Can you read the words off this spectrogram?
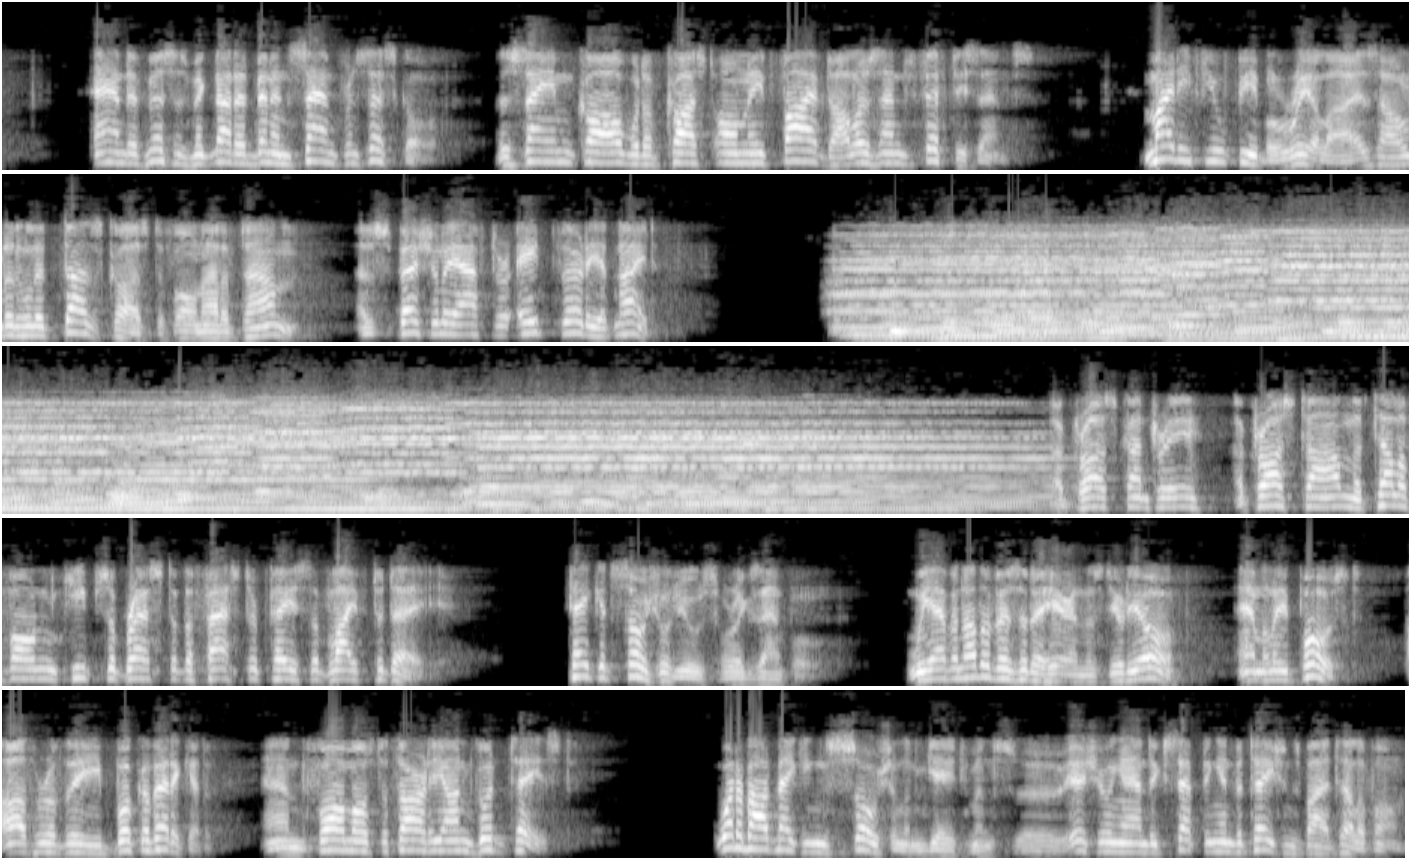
And if Mrs. McNutt had been in San Francisco, the same call would have cost only $5.50. Mighty few people realize how little it does cost to phone out of town, especially after 8.30 at night. Across country, across town, the telephone keeps abreast of the faster pace of life today. Take its social use, for example. We have another visitor here in the studio, Emily Post, author of the Book of Etiquette and foremost authority on good taste. What about making social engagements, uh, issuing and accepting invitations by telephone?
